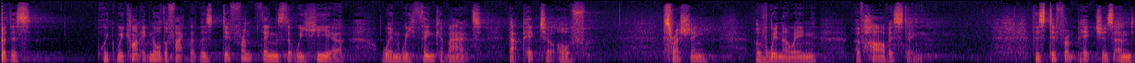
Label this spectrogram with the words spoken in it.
But there's, we, we can't ignore the fact that there's different things that we hear when we think about that picture of threshing, of winnowing, of harvesting. There's different pictures, and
